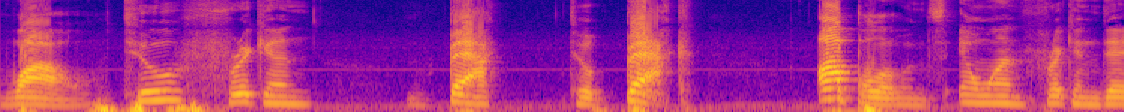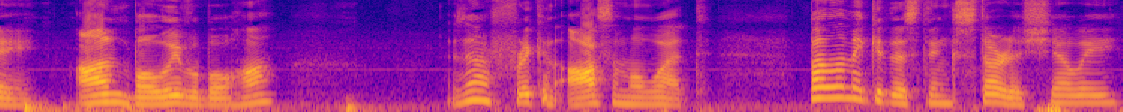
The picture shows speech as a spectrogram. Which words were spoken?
Wow, two freaking back to back uploads in one freaking day. Unbelievable, huh? Isn't that freaking awesome or what? But let me get this thing started, shall we?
